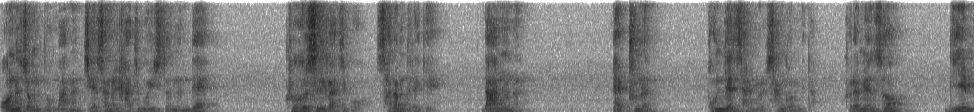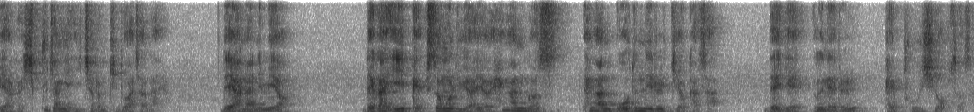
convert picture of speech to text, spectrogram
어느 정도 많은 재산을 가지고 있었는데 그것을 가지고 사람들에게 나누는 베푸는 본된 삶을 산 겁니다. 그러면서 니에미아가 19장에 이처럼 기도하잖아요. 내 하나님이여 내가 이 백성을 위하여 행한 것 행한 모든 일을 기억하사 내게 은혜를 베푸시옵소서.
